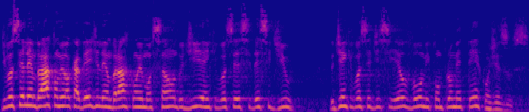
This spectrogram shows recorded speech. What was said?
de você lembrar, como eu acabei de lembrar com emoção, do dia em que você se decidiu do dia em que você disse: Eu vou me comprometer com Jesus.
